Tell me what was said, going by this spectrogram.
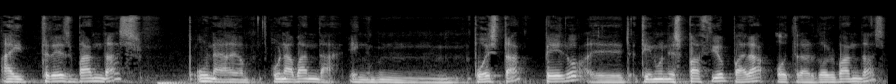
hay tres bandas, una, una banda en, puesta, pero eh, tiene un espacio para otras dos bandas,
